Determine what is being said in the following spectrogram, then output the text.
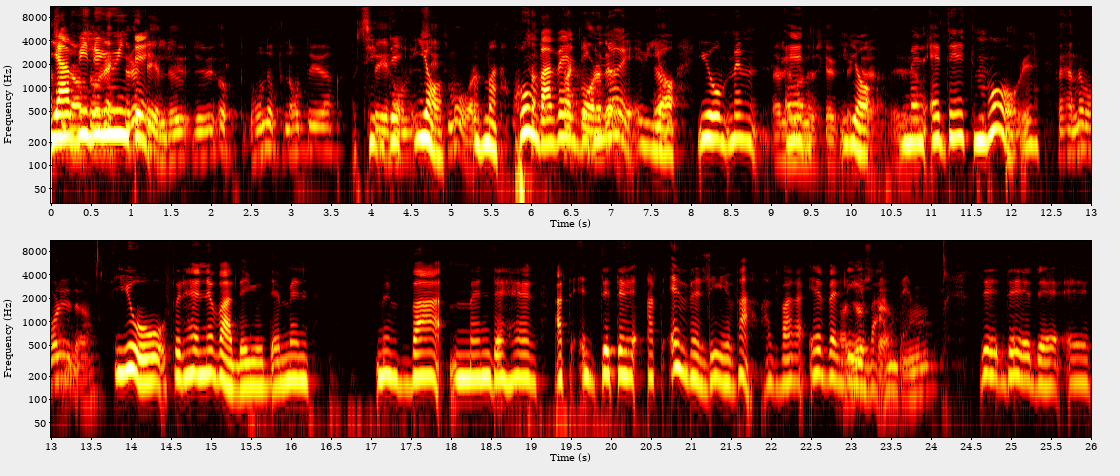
jag ville ju inte... Du till. Du, du upp, hon uppnådde ju sitt, det, hon, ja, sitt mål. Hon var väldigt nöjd. Ja. ja. Jo, men... Eller hur man nu ska uttrycka ja, det. det men är det ett mål? För henne var det ju det. Jo, för henne var det ju det. Men, men, va, men det här att, det, det, att överleva, att vara överlevande. Ja, det. Mm. det, det, det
